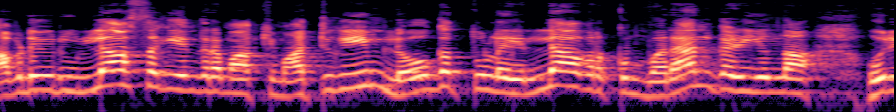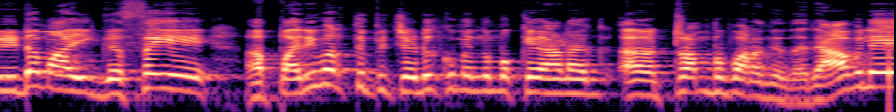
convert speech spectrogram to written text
അവിടെ ഒരു ഉല്ലാസ കേന്ദ്രമാക്കി മാറ്റുകയും ലോകത്തുള്ള എല്ലാവർക്കും വരാൻ കഴിയുന്ന ഒരിടമായി ഗസയെ പരിവർത്തിപ്പിച്ചെടുക്കുമെന്നുമൊക്കെയാണ് ട്രംപ് പറഞ്ഞത്. രാവിലെ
